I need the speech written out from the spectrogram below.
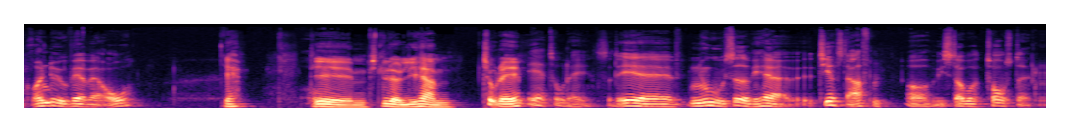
Rønde jo ved at være over. det øh, slutter jo lige her om to dage. Ja, to dage. Så det, er- nu sidder vi her tirsdag aften, og vi stopper torsdag kl.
